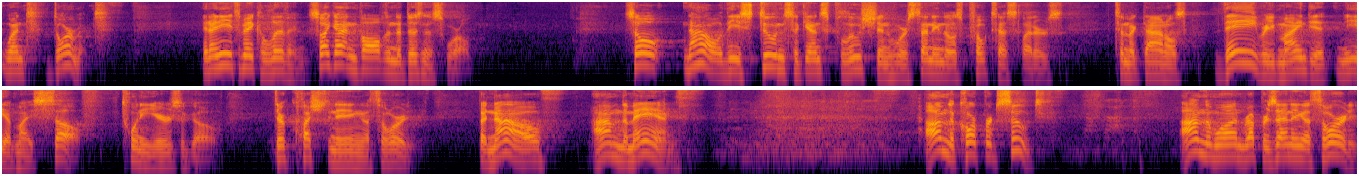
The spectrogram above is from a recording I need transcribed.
went dormant. And I needed to make a living. So I got involved in the business world. So now these students against pollution who are sending those protest letters to McDonald's, they reminded me of myself 20 years ago. They're questioning authority. But now I'm the man. I'm the corporate suit. I'm the one representing authority.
